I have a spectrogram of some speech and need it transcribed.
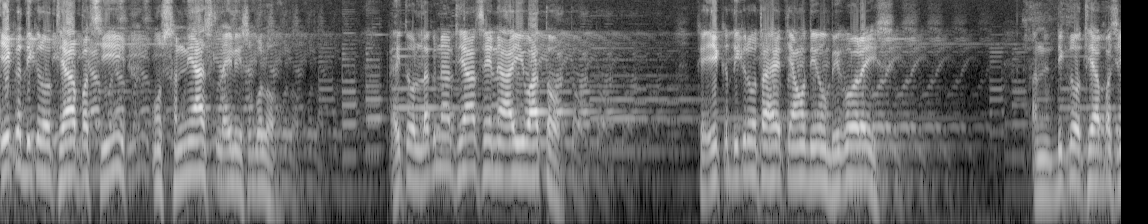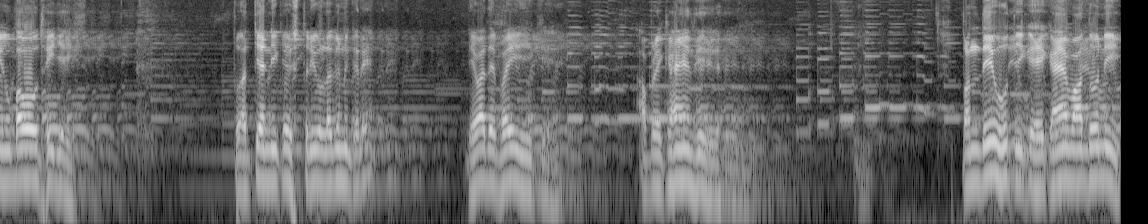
એક દીકરો થયા પછી હું સંન્યાસ લઈ લઈશ, બોલો. એ તો લગ્ન થયા છે ને આવી વાતો. કે એક દીકરો થાય ત્યાં સુધી હું ભેગો રહીશ. અને દીકરો થયા પછી હું બાવો થઈ જઈશ. તો અત્યારની કોઈ સ્ત્રીઓ લગ્ન કરે? દેવા દે ભાઈ કે આપણે કાંઈ નથી પણ દેવહૂતિ કહે, કાંઈ વાંધો નહીં,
